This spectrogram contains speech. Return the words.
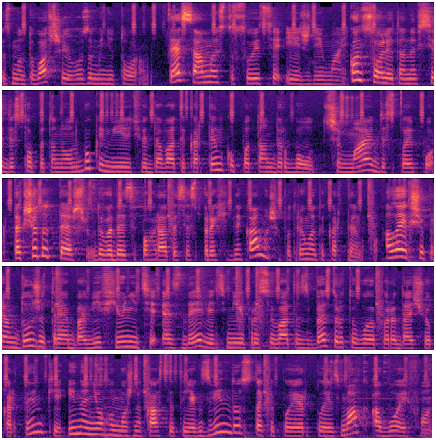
змонтувавши його за монітором. Те саме стосується і HDMI. Консолі та не всі десктопи та ноутбуки вміють віддавати картинку по Thunderbolt чи мають DisplayPort. Так що тут теж доведеться погратися з перехідниками, щоб отримати картинку. Але якщо прям дуже треба, VIF-Unity S9 вміє працювати з бездротовою передачею картинки, і на нього можна кастити як з Windows, так і по AirPlay з Mac або iPhone.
